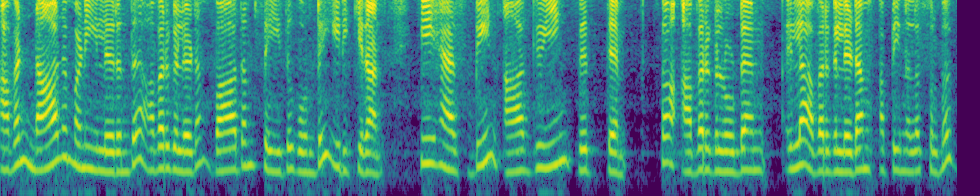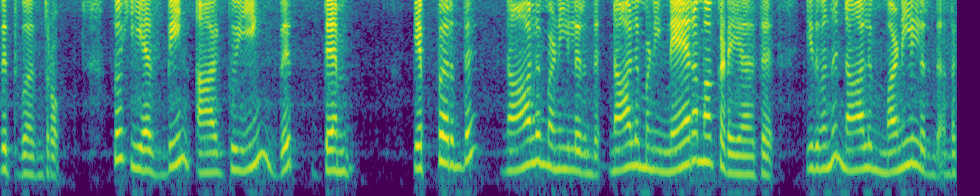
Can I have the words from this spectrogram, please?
அவன் நாலு மணியிலிருந்து அவர்களிடம் வாதம் செய்து கொண்டு இருக்கிறான். He has been arguing with them so அவர்களுடன் இல்லை அவர்களிடம் அப்படின்னு எல்லாம் சொல்லும்போது வித் வந்துடும் so he has been arguing with them எப்போ இருந்து? நாலு மணியிலிருந்து நாலு மணி நேரமாக கிடையாது. இது வந்து நாலு மணியிலிருந்து அந்த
